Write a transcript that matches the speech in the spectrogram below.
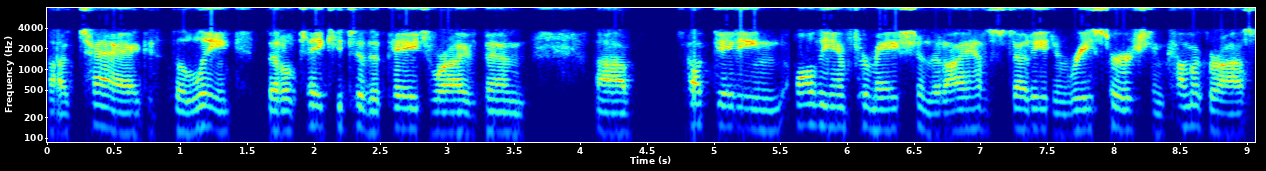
uh, tag, the link, that'll take you to the page where I've been uh, updating all the information that I have studied and researched and come across,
